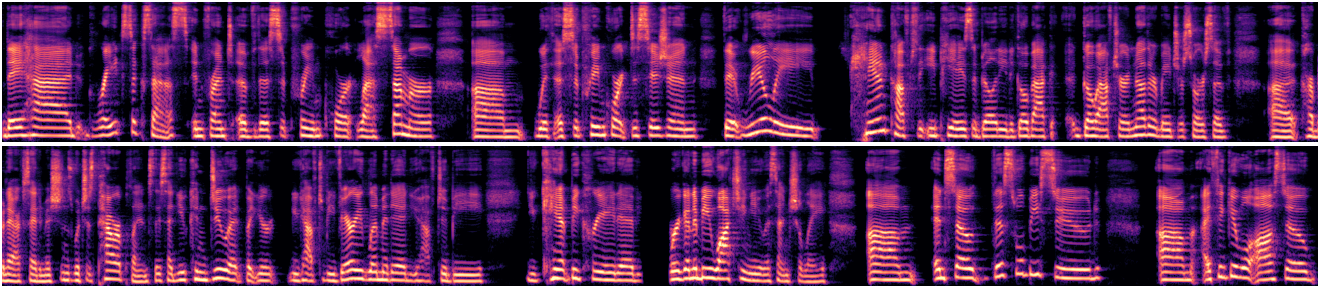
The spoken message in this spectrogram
They had great success in front of the Supreme Court last summer um, with a Supreme Court decision that really handcuffed the EPA's ability to go back, go after another major source of uh, carbon dioxide emissions, which is power plants. They said you can do it, but you're you have to be very limited. You have to be, you can't be creative. We're going to be watching you essentially. Um, and so this will be sued. Um, I think it will also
